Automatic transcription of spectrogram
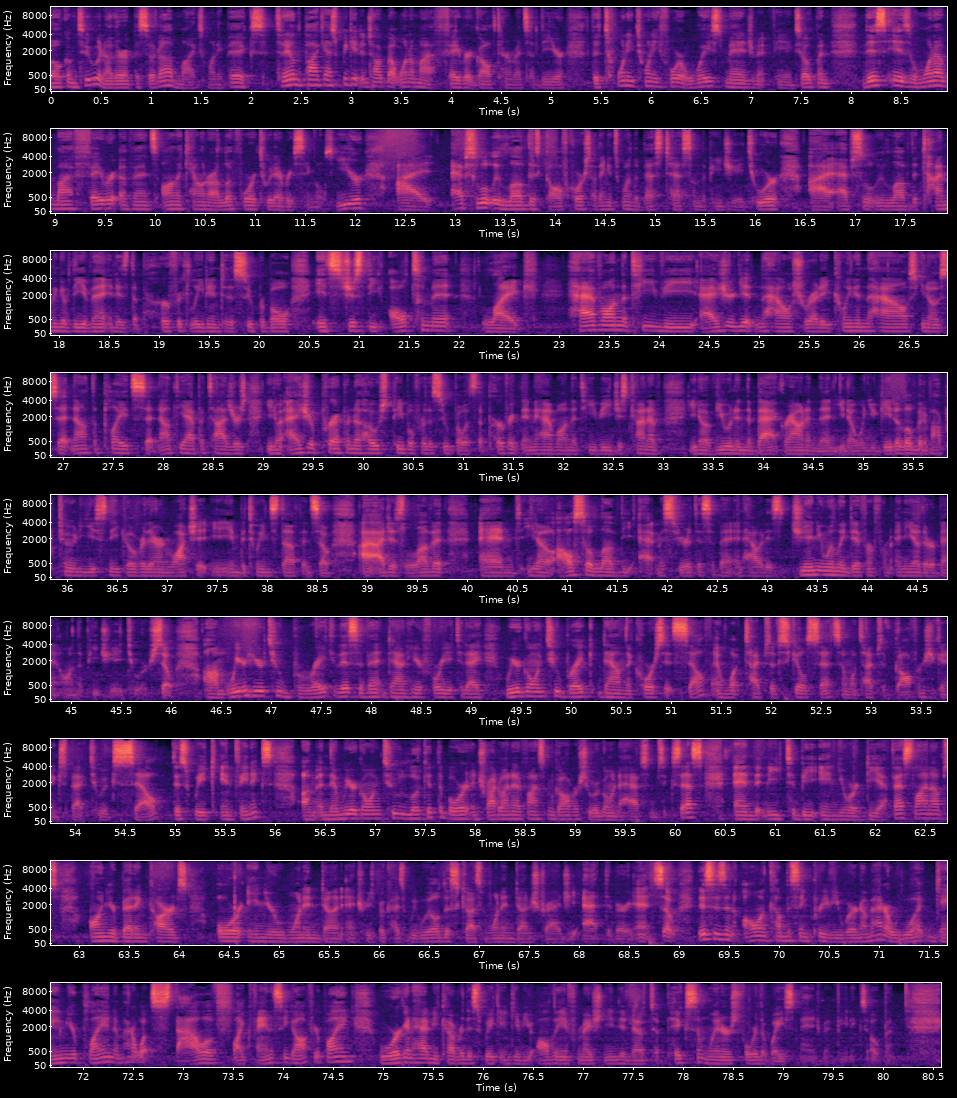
Welcome to another episode of Mike's Money Picks. Today on the podcast, we get to talk about one of my favorite golf tournaments of the year, the 2024 Waste Management Phoenix Open. This is one of my favorite events on the calendar. I look forward to it every single year. I absolutely love this golf course. I think it's one of the best tests on the PGA Tour. I absolutely love the timing of the event. It is the perfect lead into the Super Bowl. It's just the ultimate, like, have on the TV as you're getting the house ready, cleaning the house, you know, setting out the plates, setting out the appetizers, you know, as you're prepping to host people for the Super Bowl, it's the perfect thing to have on the TV, just kind of, you know, viewing in the background. And then, you know, when you get a little bit of opportunity, you sneak over there and watch it in between stuff. And so I, I just love it. And, you know, I also love the atmosphere at this event and how it is genuinely different from any other event on the PGA Tour. So um, we're here to break this event down here for you today. We're going to break down the course itself and what types of skill sets and what types types of golfers you can expect to excel this week in Phoenix. Um, and then we are going to look at the board and try to identify some golfers who are going to have some success and that need to be in your DFS lineups, on your betting cards, or in your one and done entries because we will discuss one and done strategy at the very end. So this is an all encompassing preview where no matter what game you're playing, no matter what style of like fantasy golf you're playing, we're going to have you covered this week and give you all the information you need to know to pick some winners for the Waste Management Phoenix Open.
